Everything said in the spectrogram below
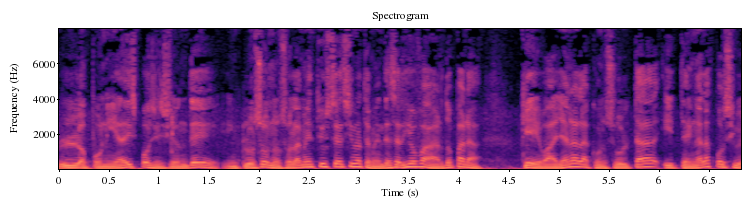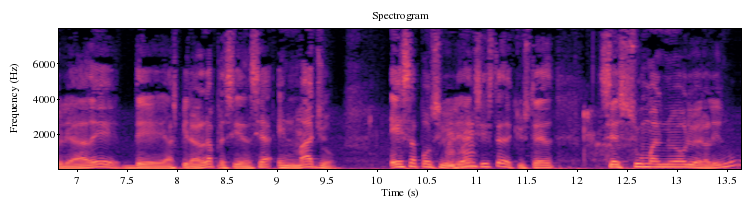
lo ponía a disposición de incluso no solamente usted, sino también de Sergio Fajardo para que vayan a la consulta y tengan la posibilidad de, de aspirar a la presidencia en mayo. ¿Esa posibilidad existe de que usted se suma al nuevo liberalismo?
